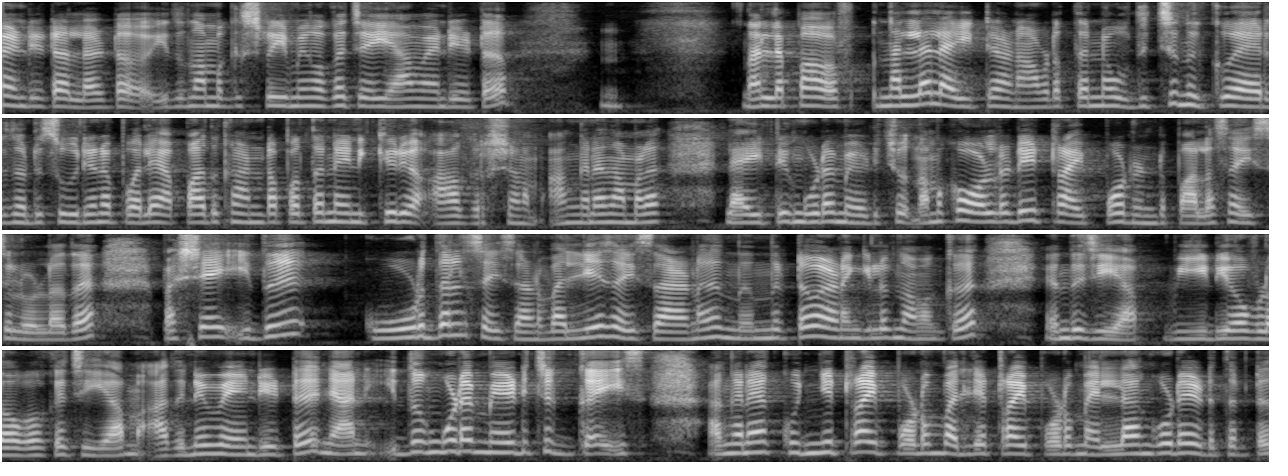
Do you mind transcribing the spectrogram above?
വേണ്ടിയിട്ടല്ല കേട്ടോ. ഇത് നമുക്ക് സ്ട്രീമിംഗ് ഒക്കെ ചെയ്യാൻ വേണ്ടിയിട്ട്. നല്ല പവർ നല്ല ലൈറ്റാണ് അവിടെ തന്നെ ഉദിച്ച് നിൽക്കുമായിരുന്നു ഒരു സൂര്യനെ പോലെ. അപ്പോൾ അത് കണ്ടപ്പോൾ തന്നെ എനിക്കൊരു ആകർഷണം. അങ്ങനെ നമ്മൾ ലൈറ്റും കൂടെ മേടിച്ചു. നമുക്ക് ഓൾറെഡി ട്രൈപ്പോഡ് ഉണ്ട് പല സൈസിലുള്ളത് പക്ഷേ ഇത് കൂടുതൽ സൈസാണ് വലിയ സൈസാണ്. നിന്നിട്ട് വേണമെങ്കിലും നമുക്ക് എന്ത് ചെയ്യാം? വീഡിയോ വ്ളോഗൊക്കെ ചെയ്യാം. അതിന് വേണ്ടിയിട്ട് ഞാൻ ഇതും കൂടെ മേടിച്ച് ഗൈസ് അങ്ങനെ കുഞ്ഞു ട്രൈപ്പോഡും വലിയ ട്രൈപ്പോഡും എല്ലാം കൂടെ എടുത്തിട്ട്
